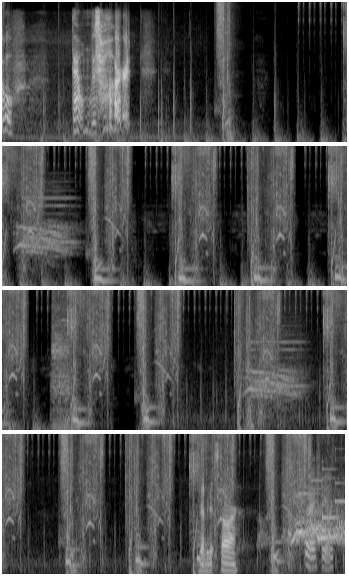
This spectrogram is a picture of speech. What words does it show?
Oh, that one was hard. You gotta get star. Where is she?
